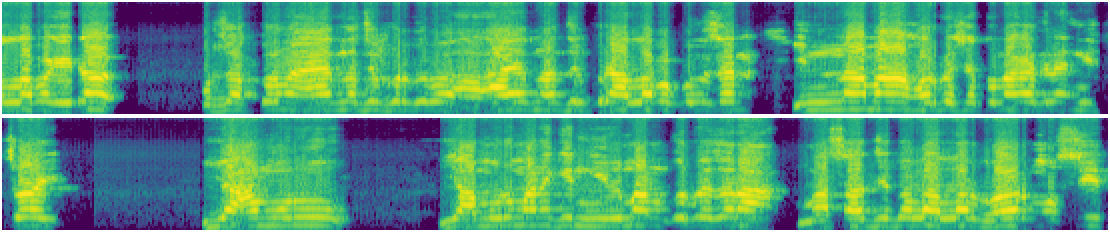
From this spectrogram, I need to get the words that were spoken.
আল্লাহ পাক এটা পর্যায়ক্রমে আয়াত নাজিল করে, আয়াত নাজিল করে আল্লাহ পাক বলেছেন, ইন্নামা হরবে সে তোমাকে দিলেন নিশ্চয় ইয়ামুরু ইয়ামুরু মানে কি নির্মাণ করবে যারা? মাসাজিদ আল্লাহর ঘর, মসজিদ।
